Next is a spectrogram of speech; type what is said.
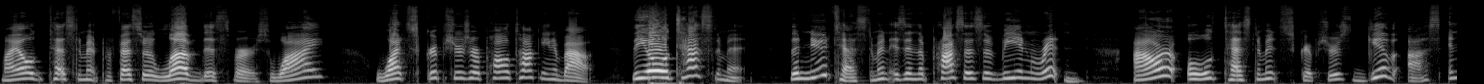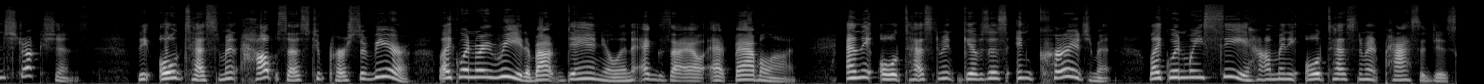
My Old Testament professor loved this verse. Why? What scriptures are Paul talking about? The Old Testament. The New Testament is in the process of being written. Our Old Testament scriptures give us instructions. The Old Testament helps us to persevere, like when we read about Daniel in exile at Babylon. And the Old Testament gives us encouragement, like when we see how many Old Testament passages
